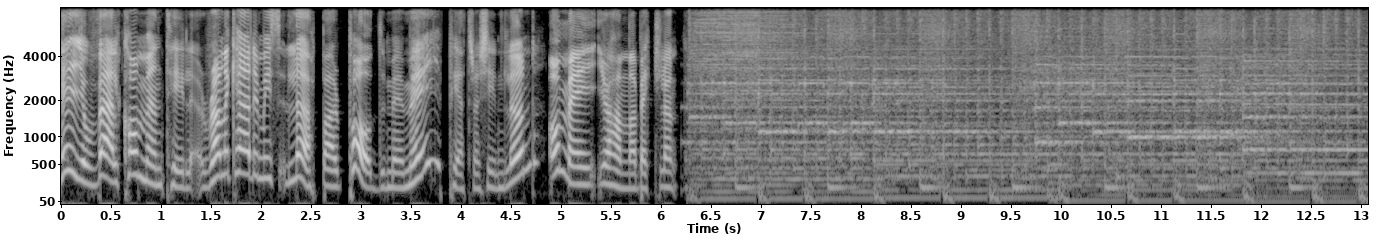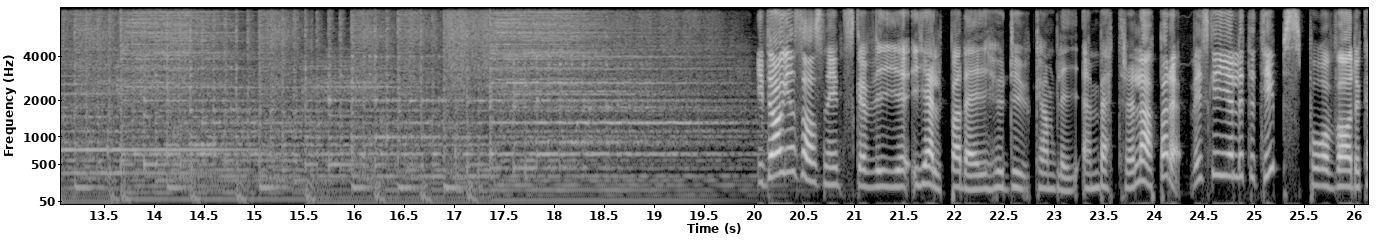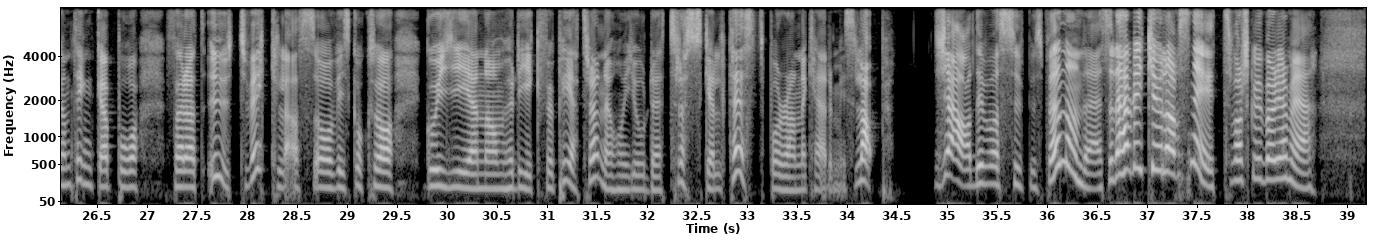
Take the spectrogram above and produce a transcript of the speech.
Hej och välkommen till Run Academys löparpodd med mig Petra Kindlund. Och mig Johanna Bäcklund. I dagens avsnitt ska vi hjälpa dig hur du kan bli en bättre löpare. Vi ska ge lite tips på vad du kan tänka på för att utvecklas och vi ska också gå igenom hur det gick för Petra när hon gjorde tröskeltest på Run Academys labb. Ja, det var superspännande. Så det här blir ett kul avsnitt. Var ska vi börja med?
